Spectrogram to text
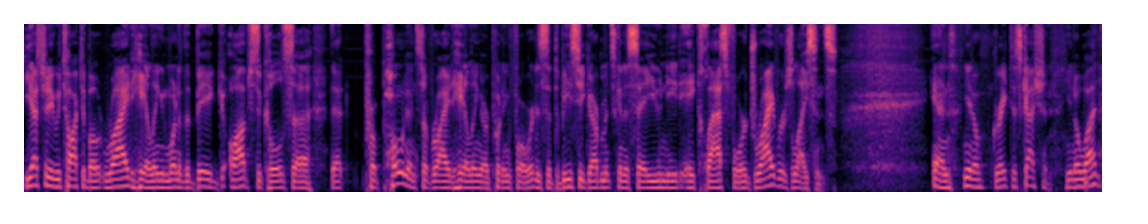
Yesterday, we talked about ride hailing, and one of the big obstacles uh, that proponents of ride hailing are putting forward is that the BC government's going to say you need a class 4 driver's license. And, you know, great discussion. You know what?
